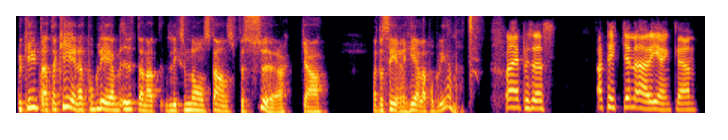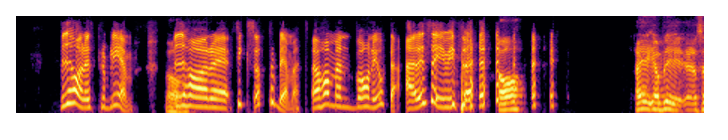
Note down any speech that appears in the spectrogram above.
du kan ju inte attackera ett problem utan att liksom någonstans försöka adressera hela problemet. Nej, precis. Artikeln är egentligen, vi har ett problem. Ja. Vi har eh, fixat problemet. Jaha, men vad har ni gjort då? Nej, det säger vi inte. Ja. Nej, jag blir, alltså,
